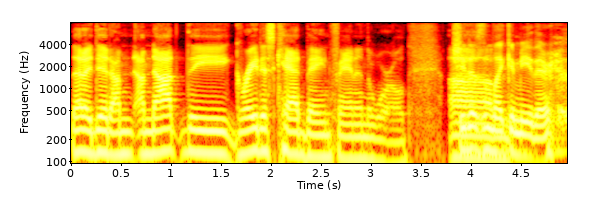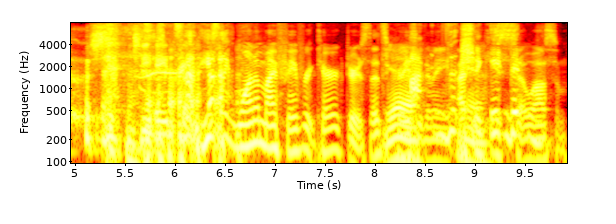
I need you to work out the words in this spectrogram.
that I did, I'm I'm not the greatest Cad Bane fan in the world. She doesn't Um, like him either. she, she hates him. He's like one of my favorite characters. That's Yeah. crazy to me. I- I think the- he's it- so awesome.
